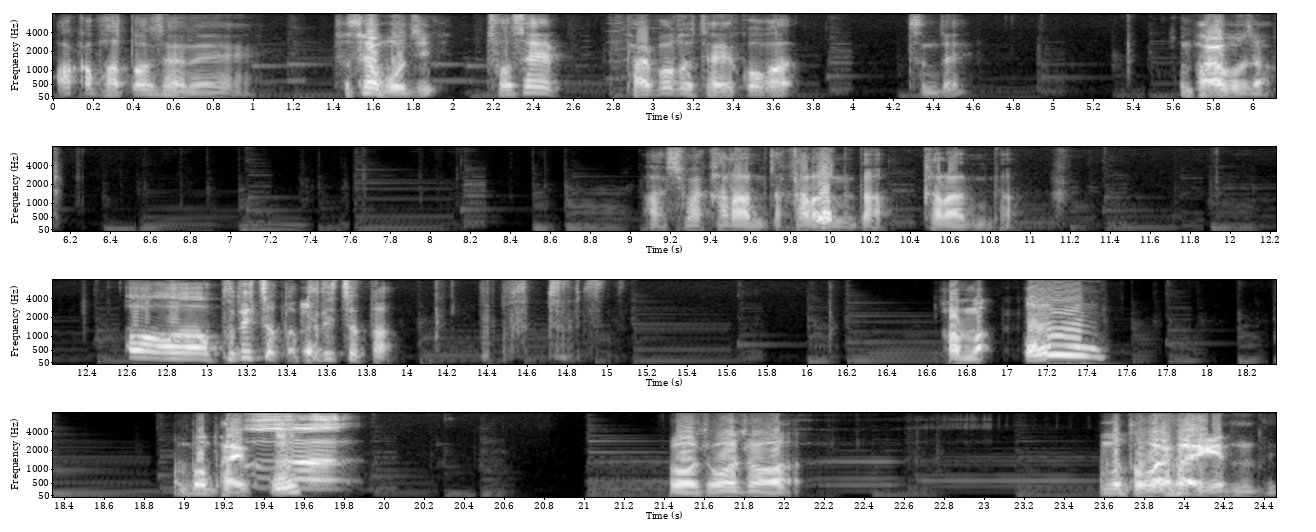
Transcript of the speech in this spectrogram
아까 봤던 새네. 저 새가 뭐지? 저 새 밟아도 될 것 같은데? 좀 밟아보자. 아, 씨발, 가라앉는다, 가라앉는다, 가라앉는다. 어, 어, 부딪혔다, 부딪혔다. 잠깐만. 오! 한번 밟고. 좋아, 좋아, 좋아. 한 번 더 밟아야겠는데?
